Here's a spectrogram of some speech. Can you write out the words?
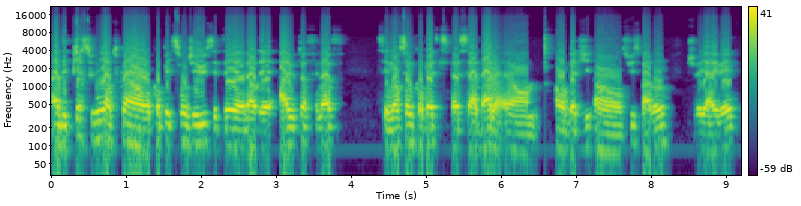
un des pires souvenirs, en tout cas en compétition que j'ai eu, c'était lors des Out of Enough. C'est une ancienne compétition qui se passait à Bâle, en, en Belgique, en Suisse, pardon. Je vais y arriver.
